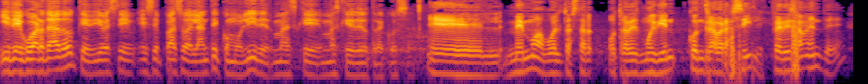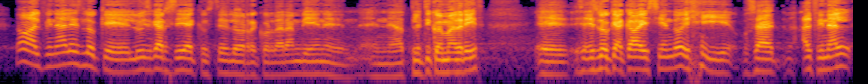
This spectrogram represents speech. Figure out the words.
Y de guardado que dio ese, ese paso adelante como líder más que, más que de otra cosa. El Memo ha vuelto a estar otra vez muy bien contra Brasil, precisamente. ¿eh? No, al final es lo que Luis García, que ustedes lo recordarán bien en, en Atlético de Madrid, eh, es lo que acaba diciendo y, o sea, al final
